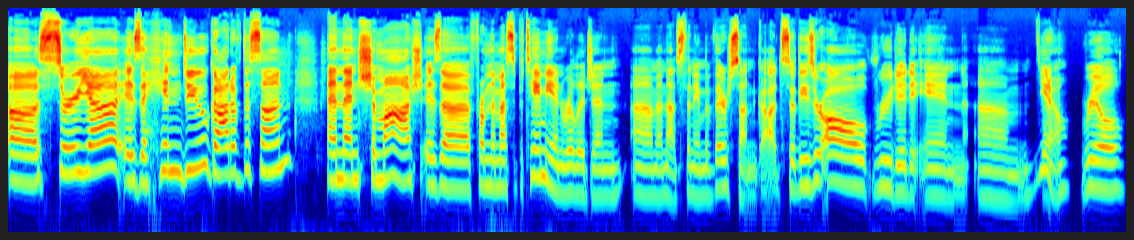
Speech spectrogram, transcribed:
Uh, Surya is a Hindu god of the sun, and then Shamash is a from the Mesopotamian religion, um, and that's the name of their sun god. So these are all rooted in, um, you know, real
